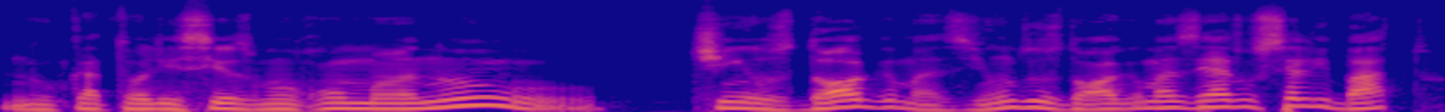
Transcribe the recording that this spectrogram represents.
no catolicismo romano tinha os dogmas e um dos dogmas era o celibato.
